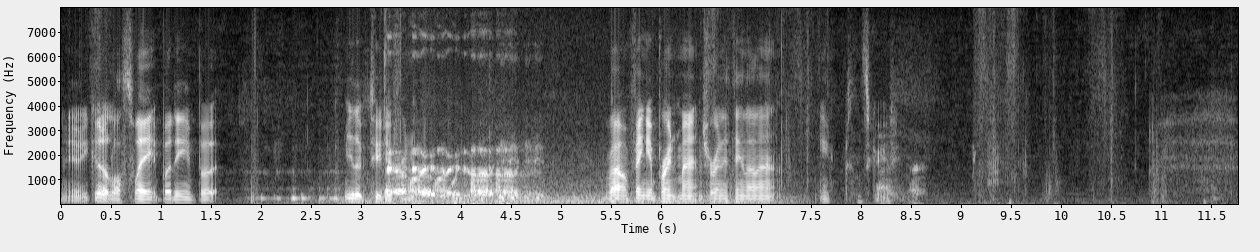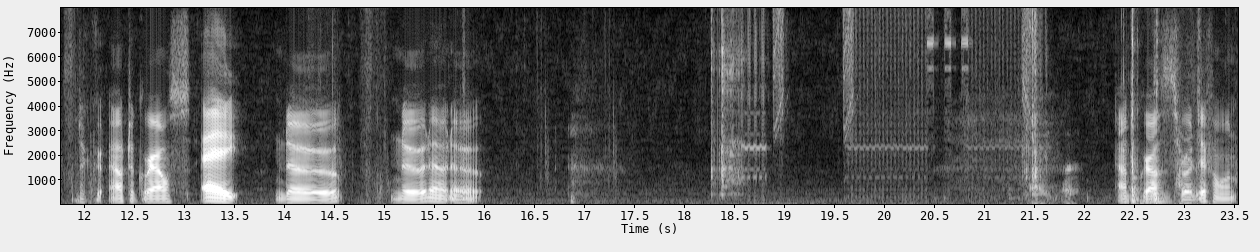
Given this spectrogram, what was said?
Yeah, you could have lost weight, buddy, but you look too different. Without a fingerprint match or anything like that, you're screwed. Outer grouse. A, No. No, no, no. Outer grouse is for a different one.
